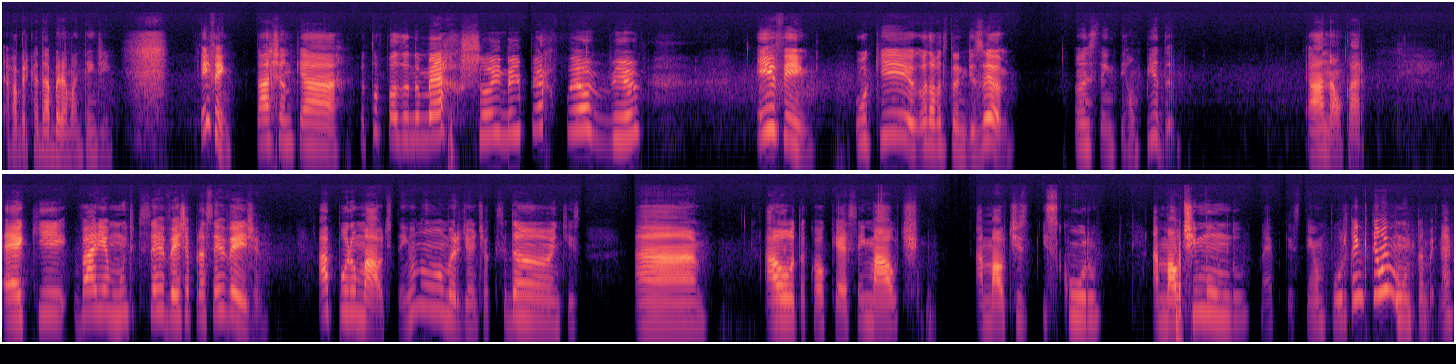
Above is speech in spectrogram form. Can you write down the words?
a fábrica da Brahma, entendi. Enfim, Tá achando que a. Eu tô fazendo merchan e nem percebe. Enfim, o que eu tava tentando dizer, antes de ser interrompida. Ah, não, claro. É que varia muito de cerveja para cerveja. A puro malte tem um número de antioxidantes. A, a outra qualquer sem malte. A malte escuro. A malte imundo, né? Porque se tem um puro, tem que ter um imundo também, né?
